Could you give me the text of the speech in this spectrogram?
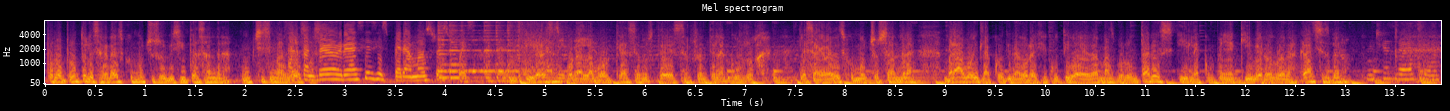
Por lo pronto les agradezco mucho su visita, Sandra. Muchísimas gracias. Al contrario, gracias y esperamos respuestas. Y gracias por la labor que hacen ustedes al frente de la Cruz Roja. Les agradezco mucho, Sandra Bravo, y la coordinadora ejecutiva de Damas Voluntarias y la compañía aquí, Vero Rueda. Gracias, Vero. Muchas gracias.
